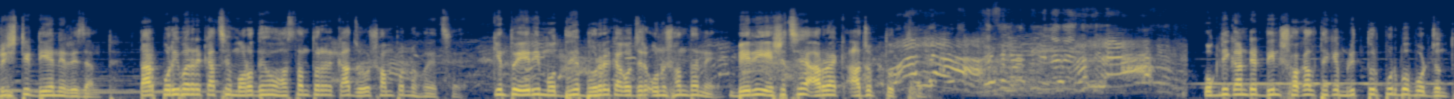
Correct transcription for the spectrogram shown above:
বৃষ্টির ডিএনএ রেজাল্ট। তার পরিবারের কাছে মরদেহ হস্তান্তরের কাজও সম্পন্ন হয়েছে। কিন্তু এরই মধ্যে ভোরের কাগজের অনুসন্ধানে বেরিয়ে এসেছে আরও এক আজব তথ্য। অগ্নিকাণ্ডের দিন সকাল থেকে মৃত্যুর পূর্ব পর্যন্ত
